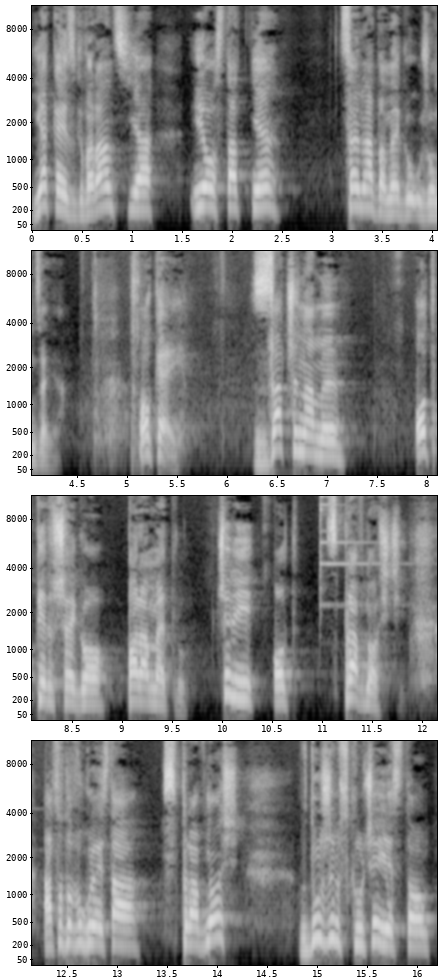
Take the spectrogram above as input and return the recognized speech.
jaka jest gwarancja? I ostatnie cena danego urządzenia. Ok, zaczynamy od pierwszego parametru, czyli od sprawności. A co to w ogóle jest ta sprawność? W dużym skrócie jest to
